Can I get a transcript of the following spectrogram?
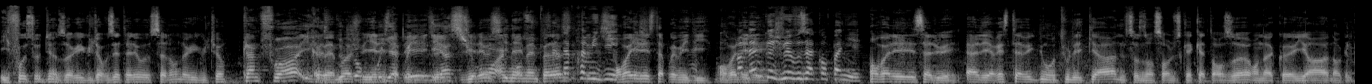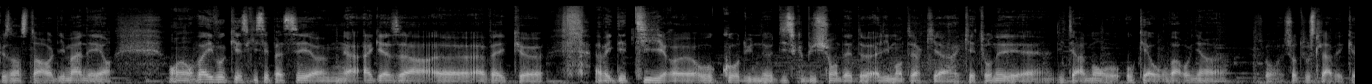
Il faut soutenir nos agriculteurs. Vous êtes allé au salon de l'agriculture? Plein de fois. Il eh reste ben moi, je vais y aller cet après-midi. aussi, Cet après-midi. On va y aller cet après-midi. On va même que je vais vous accompagner. On va aller les saluer. Allez, restez avec nous en tous les cas. Nous sommes ensemble jusqu'à 14h. On accueillera dans quelques instants Harold Iman et on, va évoquer ce qui s'est passé à Gaza euh, avec, euh, avec des tirs euh, au cours d'une distribution d'aide alimentaire qui a, qui a tourné littéralement au, chaos. On va revenir sur, sur, tout cela avec,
